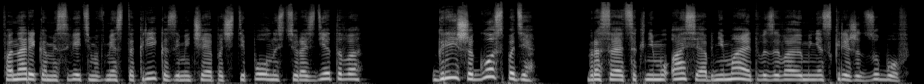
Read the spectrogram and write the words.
Фонариками светим вместо крика, замечая почти полностью раздетого. «Гриша, господи!» Бросается к нему Ася, обнимает, вызывая у меня скрежет зубов.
